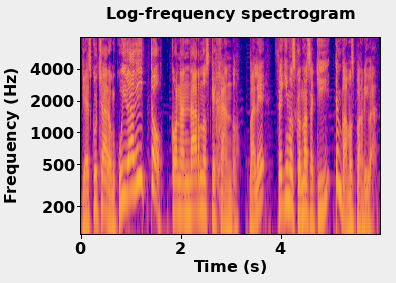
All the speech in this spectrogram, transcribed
Ya escucharon. Cuidadito con andarnos quejando, ¿vale? Seguimos con más aquí en Vamos para arriba.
